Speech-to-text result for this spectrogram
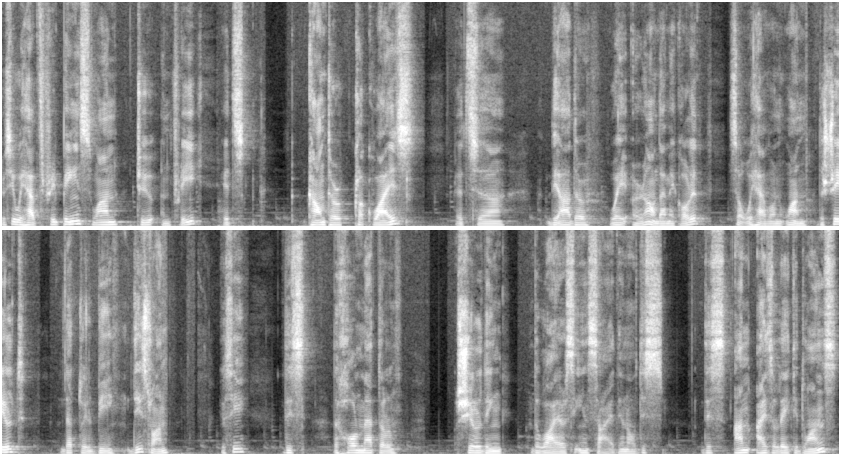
You see we have three pins, one, two, and three. It's counterclockwise it's uh, the other way around I may call it. So we have on one the shield. That will be this one. You see this the whole metal shielding the wires inside you know this this unisolated ones.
